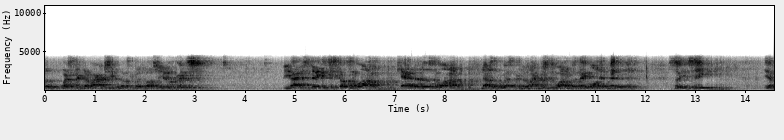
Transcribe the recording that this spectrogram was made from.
the Western democracy is nothing but a bunch of hypocrites. The United States doesn't want them, Canada doesn't want them, none of the Western democracies want them, but they won't admit it. So you see, if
